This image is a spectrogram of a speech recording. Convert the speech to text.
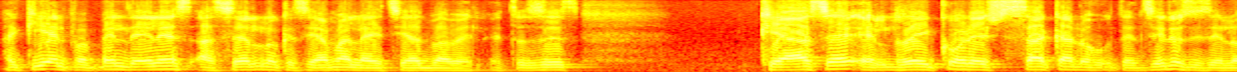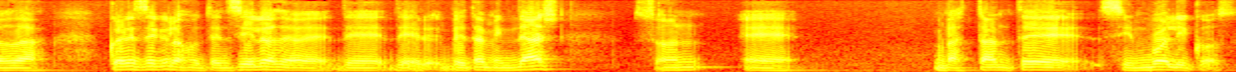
Aquí el papel de él es hacer lo que se llama la Etziat Babel. Entonces, ¿qué hace? El rey Koresh saca los utensilios y se los da. Acuérdense que los utensilios de, de, Betamikdash son eh, bastante simbólicos.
